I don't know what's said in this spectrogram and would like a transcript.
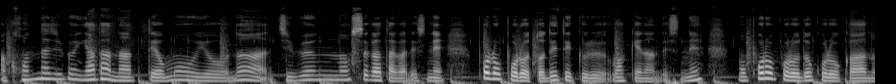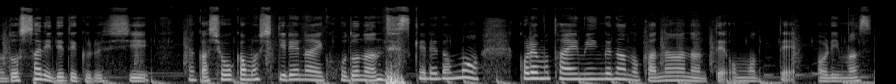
あこんな自分嫌だなって思うような自分の姿がですねポロポロと出てくるわけなんですね。もうポロポロどころかあのどっさり出てくるしなんか消化もしきれないほどなんですけれどもこれもタイミングなのかななんて思っております。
